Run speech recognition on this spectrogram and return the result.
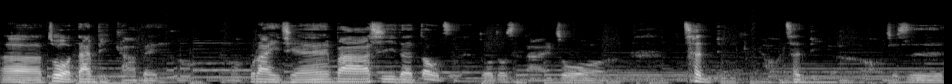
呃做单品咖啡哦，不然以前巴西的豆子很多都是拿来做衬底，哦衬底的哦，就是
